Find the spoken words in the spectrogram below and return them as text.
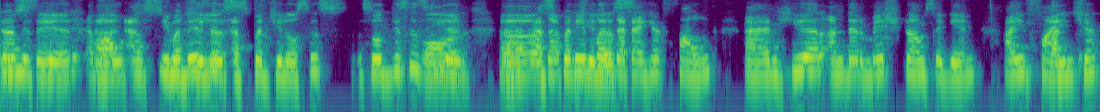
term is there about invasive aspergillosis. So this is here uh, the paper that I had found. And here under mesh terms again, I find culture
